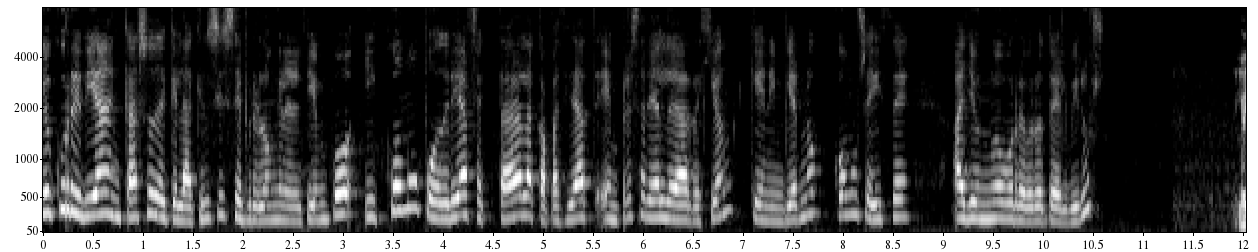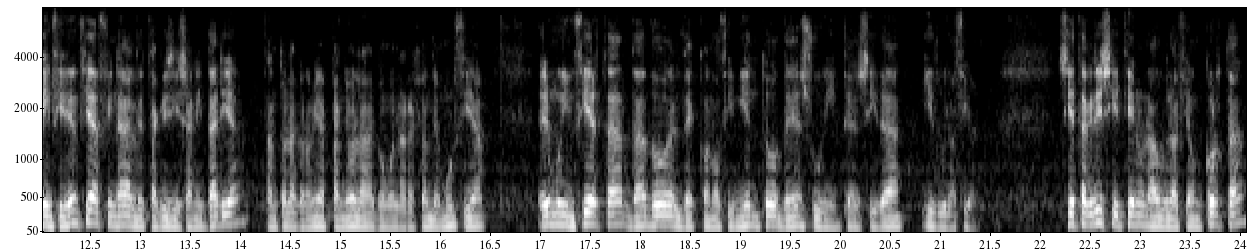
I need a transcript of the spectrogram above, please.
¿Qué ocurriría en caso de que la crisis se prolongue en el tiempo y cómo podría afectar a la capacidad empresarial de la región que en invierno, como se dice, haya un nuevo rebrote del virus? La incidencia final de esta crisis sanitaria, tanto en la economía española como en la región de Murcia, es muy incierta dado el desconocimiento de su intensidad y duración. Si esta crisis tiene una duración corta,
